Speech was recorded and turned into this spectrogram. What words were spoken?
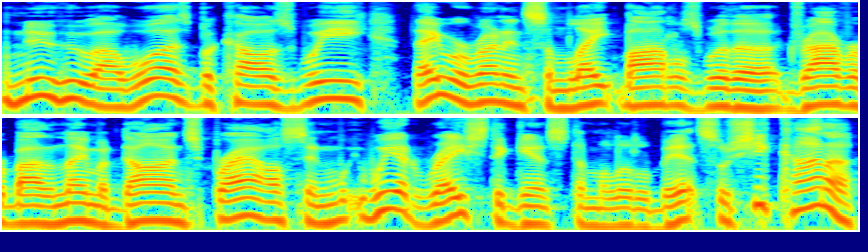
knew who I was because we they were running some late models with a driver by the name of Don Sprouse, and we, we had raced against him a little bit. So she kind of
